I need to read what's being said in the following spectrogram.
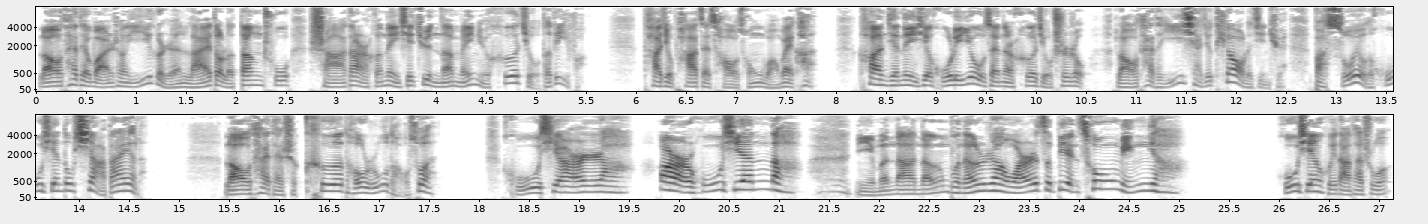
老太太晚上一个人来到了当初傻蛋儿和那些俊男美女喝酒的地方，她就趴在草丛往外看。看见那些狐狸又在那儿喝酒吃肉，老太太一下就跳了进去，把所有的狐仙都吓呆了。老太太是磕头如捣蒜：“狐仙儿啊，二狐仙呐，你们呐能不能让我儿子变聪明呀？”狐仙回答他说：“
